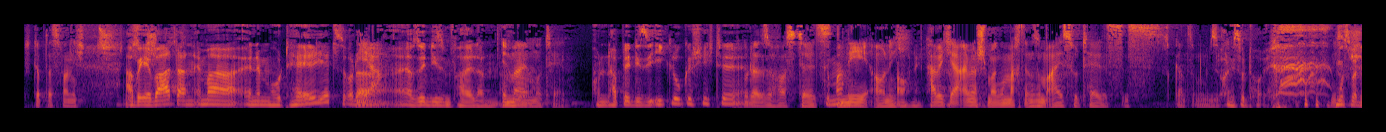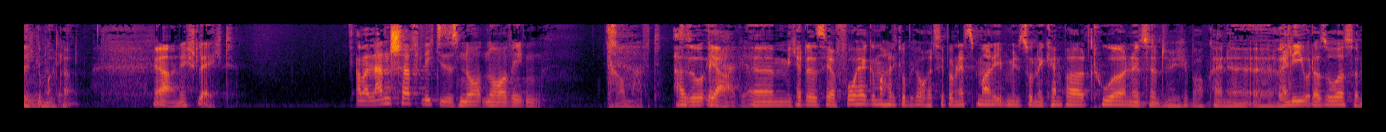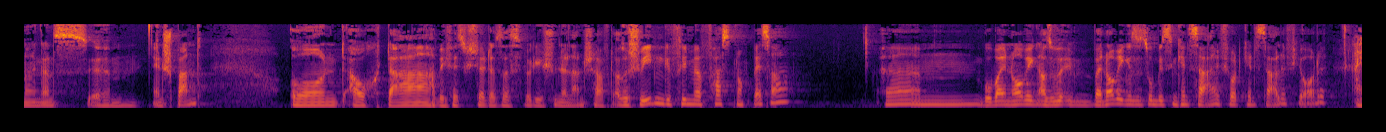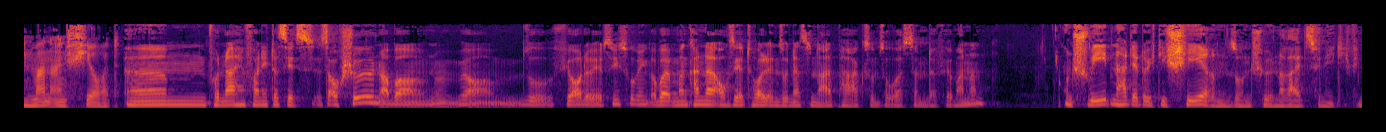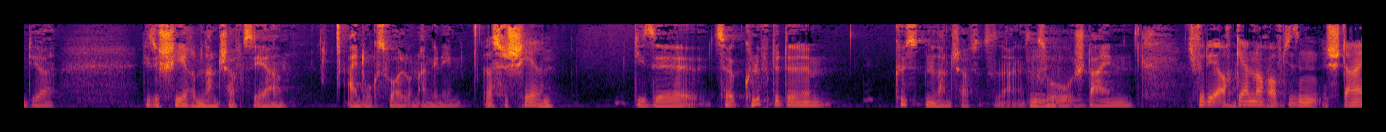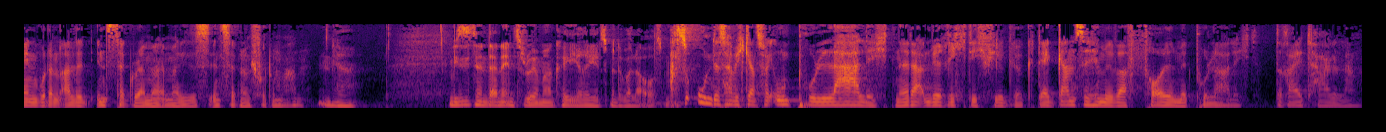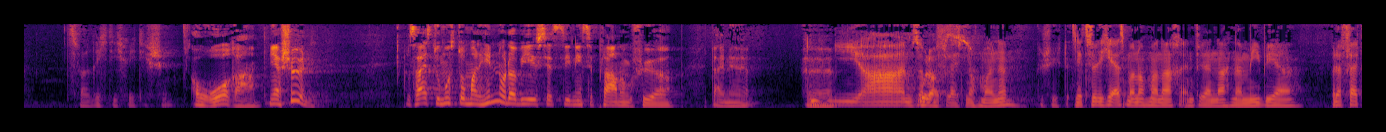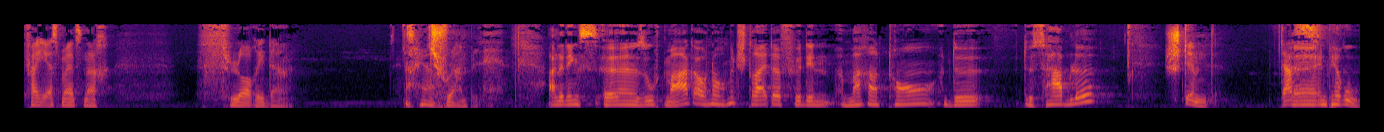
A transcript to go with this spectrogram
Ich glaube, das war nicht, nicht Aber ihr wart dann immer in einem Hotel jetzt oder? Ja. Also in diesem Fall dann. immer im Hotel. Und habt ihr diese Iglu-Geschichte? Oder so Hostels. Gemacht? Nee, auch nicht. Auch nicht. Habe ich ja einmal schon mal gemacht in so einem Eishotel. Das ist ganz ungemütlich. Auch nicht so toll. Muss man nicht gemacht haben. Ja, nicht schlecht. Aber landschaftlich, dieses Nordnorwegen, traumhaft. Also ja, Berge. ähm, ich hatte das ja vorher gemacht, ich glaube ich auch erzählt beim letzten Mal eben mit so eine Camper-Tour. Und jetzt natürlich überhaupt keine äh, Rallye oder sowas, sondern ganz ähm, entspannt. Und auch da habe ich festgestellt, dass das wirklich schöne Landschaft. Also Schweden gefiel mir fast noch besser. Ähm, wobei Norwegen, also bei Norwegen ist es so ein bisschen, kennst du Alfjord, kennst du alle Fjorde? Ein Mann, ein Fjord. Ähm, von daher fand ich das jetzt, ist auch schön, aber ne, ja, so Fjorde jetzt nicht so wenig, aber man kann da auch sehr toll in so Nationalparks und sowas dann dafür wandern. Und Schweden hat ja durch die Scheren so einen schönen Reiz, finde ich. Ich finde ja diese Scherenlandschaft sehr eindrucksvoll und angenehm. Was für Scheren. Diese zerklüftete Küstenlandschaft sozusagen. Es ist so Stein. Ich würde ja auch gern noch auf diesen Stein, wo dann alle Instagrammer immer dieses Instagram-Foto machen. Ja. Wie sieht denn deine Instagramer-Karriere jetzt mittlerweile aus? Ach so, und das habe ich ganz vergessen. Und Polarlicht, ne? Da hatten wir richtig viel Glück. Der ganze Himmel war voll mit Polarlicht. Drei Tage lang. Das war richtig, richtig schön. Aurora. Ja, schön. Das heißt, du musst doch mal hin oder wie ist jetzt die nächste Planung für deine äh, Ja, im Sommer Urlaubs- vielleicht nochmal, ne? Geschichte? Jetzt will ich ja erstmal nochmal nach, entweder nach Namibia oder vielleicht fahre ich erstmal jetzt nach Florida. Ach ja. Trumpland. Allerdings äh, sucht Marc auch noch Mitstreiter für den Marathon de, de Sable Stimmt. Das äh, in Peru.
